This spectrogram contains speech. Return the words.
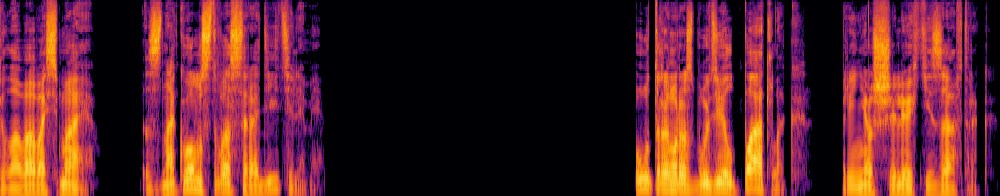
Глава восьмая. Знакомство с родителями. Утром разбудил Патлок, принесший легкий завтрак.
